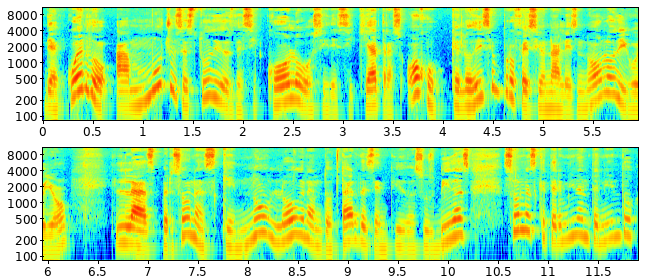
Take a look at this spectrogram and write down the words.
De acuerdo a muchos estudios de psicólogos y de psiquiatras, ojo, que lo dicen profesionales, no lo digo yo, las personas que no logran dotar de sentido a sus vidas son las que terminan teniendo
